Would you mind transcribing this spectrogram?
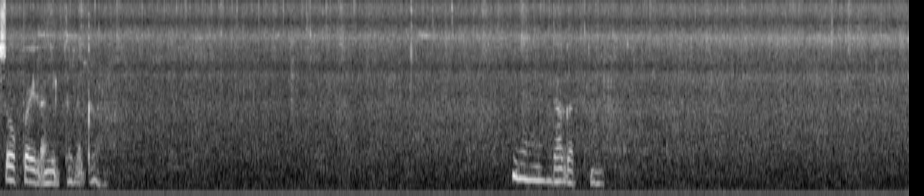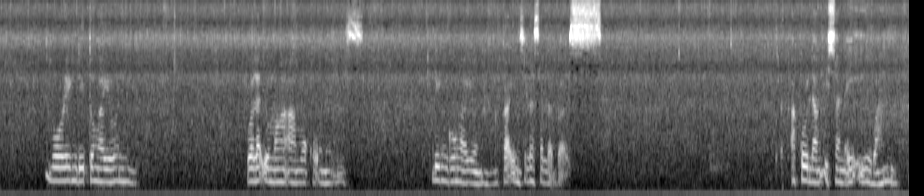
Super lamig talaga. Yan, dagat. Boring dito ngayon. Wala yung mga amo ko umalis. Linggo ngayon. Kain sila sa labas. Ako lang isa na iiwan.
